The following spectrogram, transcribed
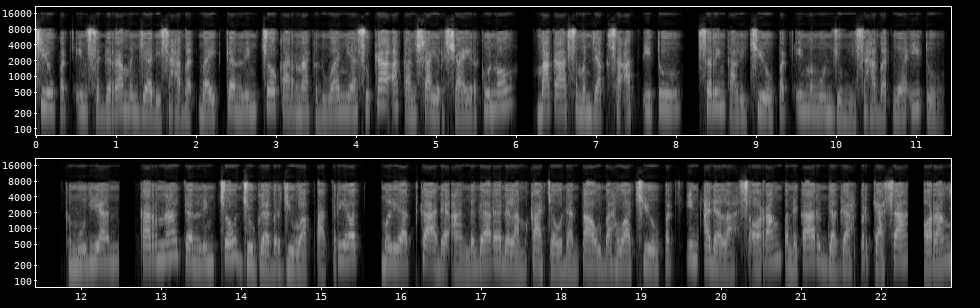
Chiu Pek In segera menjadi sahabat baik Ken Lim Cho karena keduanya suka akan syair-syair kuno, maka semenjak saat itu, sering kali Chiu Pek In mengunjungi sahabatnya itu. Kemudian, karena Ken Lim Cho juga berjiwa patriot, melihat keadaan negara dalam kacau dan tahu bahwa Chiu Pek In adalah seorang pendekar gagah perkasa, orang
